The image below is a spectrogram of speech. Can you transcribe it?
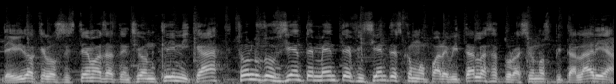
debido a que los sistemas de atención clínica son lo suficientemente eficientes como para evitar la saturación hospitalaria.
